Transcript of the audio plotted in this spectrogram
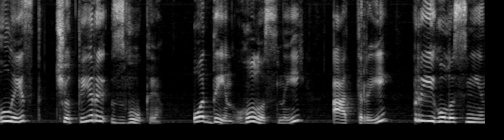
лист чотири звуки. Один голосний, а три приголосні.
